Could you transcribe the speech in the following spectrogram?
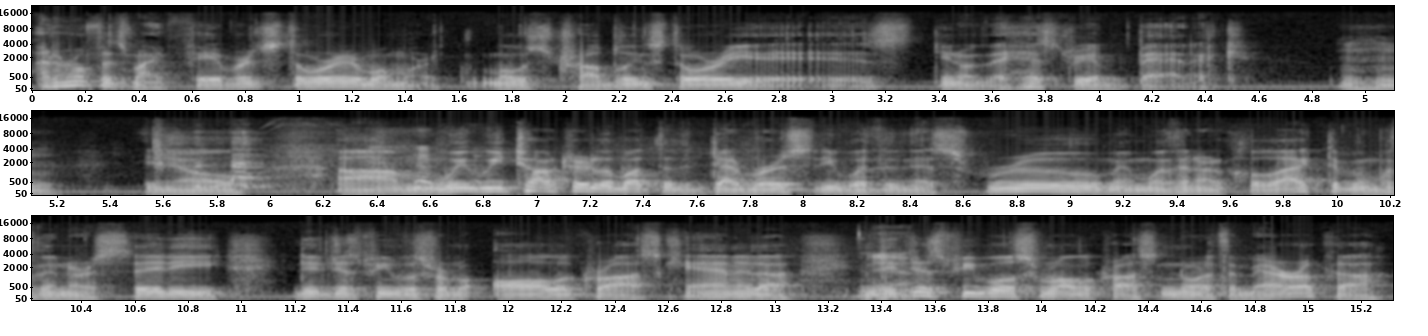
I don't know if it's my favorite story or one of my most troubling story is, you know, the history of Bannock. Mm-hmm. You know, um, we, we talked earlier about the diversity within this room and within our collective and within our city. Indigenous peoples from all across Canada, Indigenous peoples from all across North America,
